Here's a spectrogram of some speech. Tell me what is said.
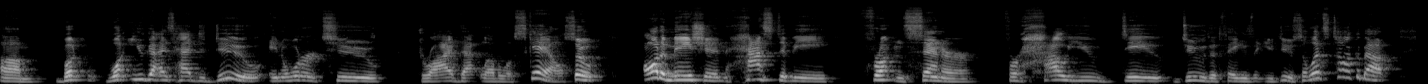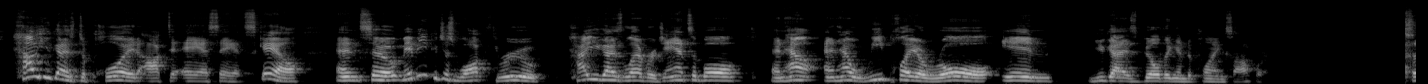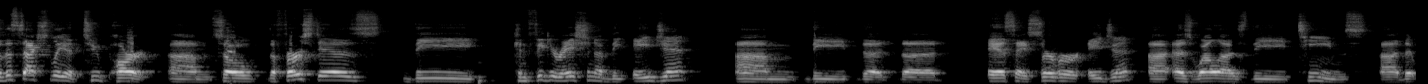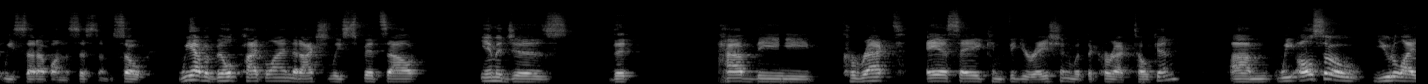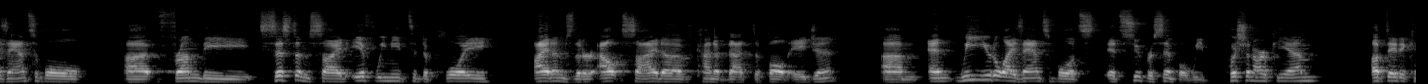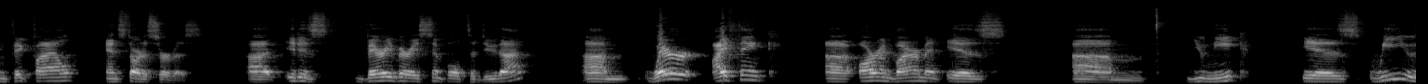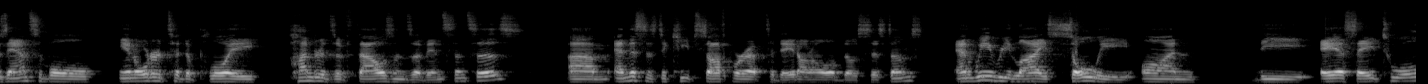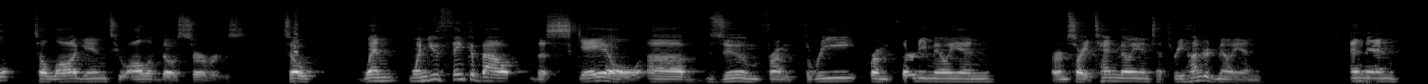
Um, but what you guys had to do in order to drive that level of scale. So automation has to be front and center for how you do do the things that you do. So let's talk about how you guys deployed Okta ASA at scale. And so maybe you could just walk through how you guys leverage Ansible and how and how we play a role in you guys building and deploying software. So this is actually a two part. Um, so the first is the configuration of the agent, um, the the the ASA server agent, uh, as well as the teams uh, that we set up on the system. So we have a build pipeline that actually spits out images that have the correct ASA configuration with the correct token. Um, we also utilize Ansible uh, from the system side if we need to deploy items that are outside of kind of that default agent Um, and we utilize Ansible. It's it's super simple. We push an RPM, update a config file, and start a service. Uh, it is very very simple to do that. Um, where I think uh, our environment is um, unique is we use Ansible in order to deploy hundreds of thousands of instances. Um, and this is to keep software up to date on all of those systems. And we rely solely on the ASA tool to log into all of those servers. So when when you think about the scale of Zoom from three from 30 million, or I'm sorry, 10 million to 300 million, and then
